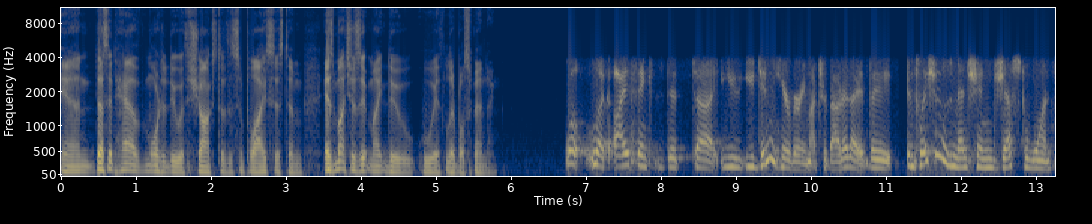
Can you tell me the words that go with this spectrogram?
and does it have more to do with shocks to the supply system as much as it might do with liberal spending? Well, look, I think that uh, you you didn't hear very much about it. I, the inflation was mentioned just once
